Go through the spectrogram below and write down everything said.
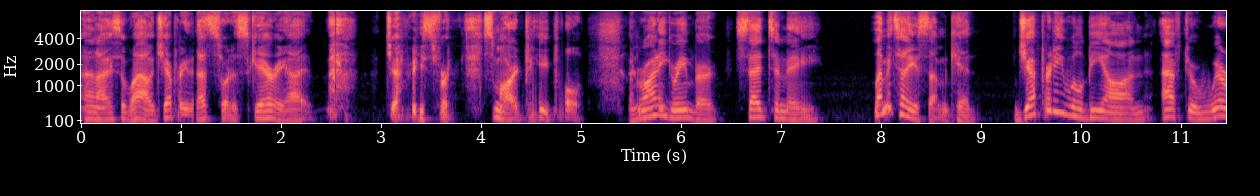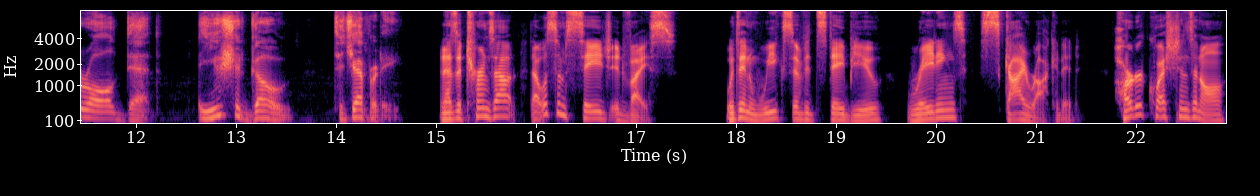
And I said, Wow, Jeopardy, that's sort of scary. I Jeopardy's for smart people. And Ronnie Greenberg said to me, Let me tell you something, kid. Jeopardy will be on after we're all dead. You should go to Jeopardy. And as it turns out, that was some sage advice. Within weeks of its debut, ratings skyrocketed. Harder questions and all,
